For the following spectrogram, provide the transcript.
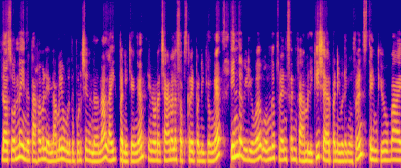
நான் சொன்ன இந்த தகவல் எல்லாமே உங்களுக்கு பிடிச்சிருந்ததுன்னா லைக் பண்ணிக்கோங்க. என்னோட சேனலை சப்ஸ்கிரைப் பண்ணிக்கோங்க. இந்த வீடியோவை உங்க ஃப்ரெண்ட்ஸ் அண்ட் ஃபேமிலிக்கு ஷேர் பண்ணி விடுங்க ஃப்ரெண்ட்ஸ் தேங்க்யூ பாய்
